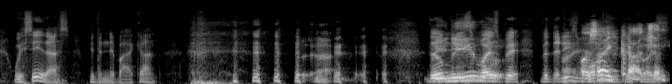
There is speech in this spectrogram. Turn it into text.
we say this, we didn't buy a can. The We only reason was, but, but the Aye. reason Oh, was because.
